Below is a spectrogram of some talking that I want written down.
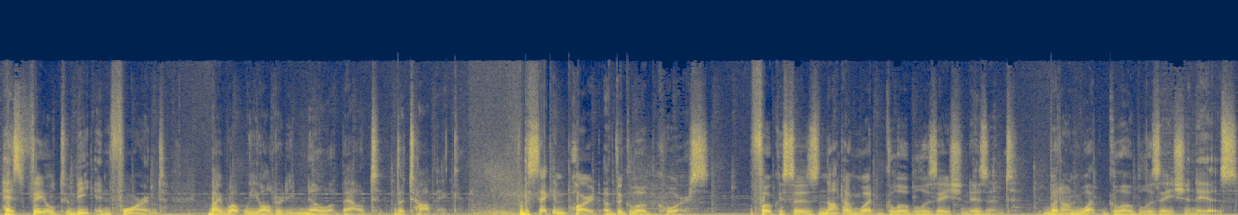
has failed to be informed by what we already know about the topic. The second part of the GLOBE course focuses not on what globalization isn't, but on what globalization is.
